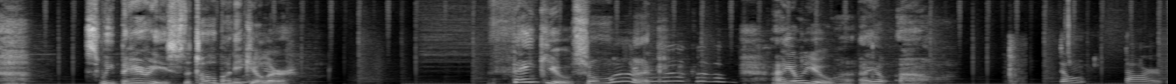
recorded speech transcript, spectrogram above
Sweet berries, the tall bunny killer. Thank you so much. I owe you. I owe. Oh. Don't starve.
